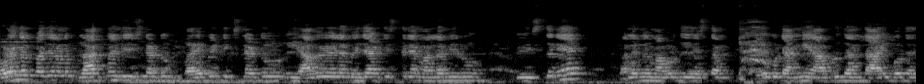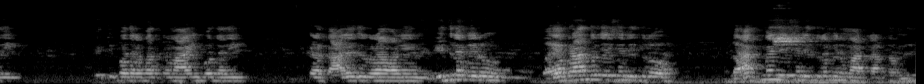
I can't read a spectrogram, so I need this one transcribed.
కొడంగల్ ప్రజలను బ్లాక్మెయిల్ చేసినట్టు భయపెట్టించినట్టు ఈ యాభై వేల మెజార్టీ ఇస్తేనే మళ్ళీ మీరు మీరు ఇస్తేనే మళ్ళీ మేము అభివృద్ధి చేస్తాం. లేకుంటే అన్ని అభివృద్ధి అంతా ఆగిపోతుంది. ఎత్తిపోతల పథకం ఆగిపోతుంది. ఇక్కడ కాలేజీలు రావనే రీతిలో మీరు భయభ్రాంతులు చేసే రీతిలో బ్లాక్మెయిల్ చేసే రీతిలో మీరు మాట్లాడతాం. ఇది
